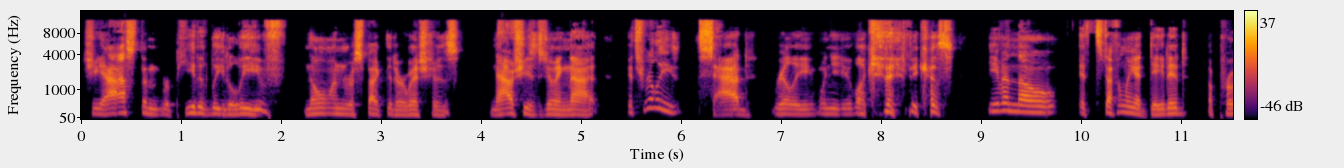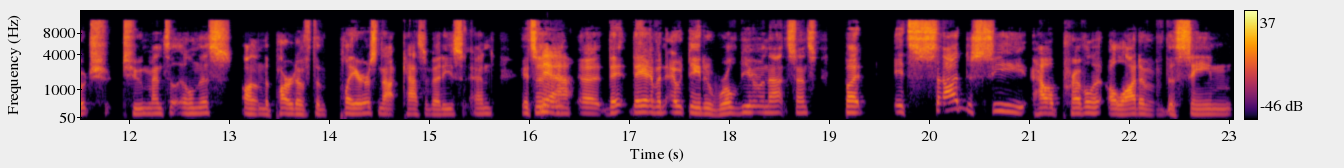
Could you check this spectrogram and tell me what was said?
she asked them repeatedly to leave. No one respected her wishes. Now she's doing that. It's really sad, really, when you look at it, because even though it's definitely a dated approach to mental illness on the part of the players, not Cassavetes, and it's a Yeah. uh, they they have an outdated worldview in that sense. But it's sad to see how prevalent a lot of the same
